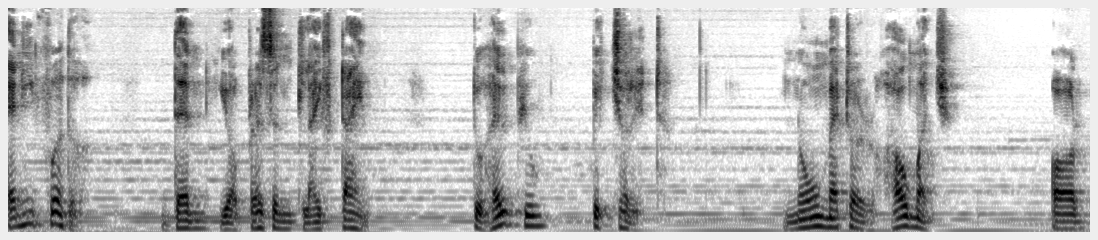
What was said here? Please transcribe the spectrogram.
any further than your present lifetime to help you picture it. No matter how much or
